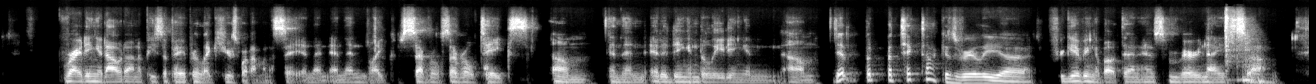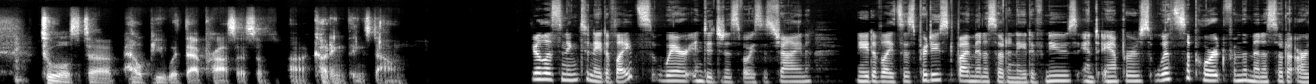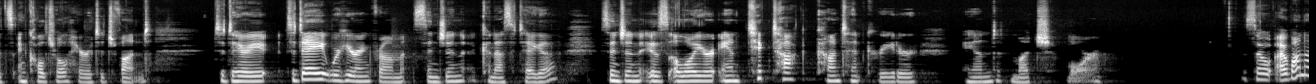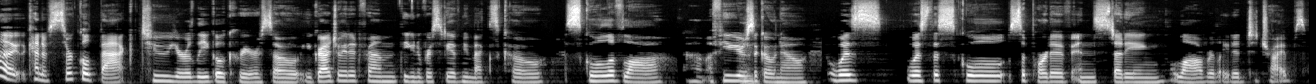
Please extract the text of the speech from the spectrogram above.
writing it out on a piece of paper like here's what i'm going to say and then and then like several several takes um and then editing and deleting and um yeah but but tiktok is really uh forgiving about that and has some very nice um tools to help you with that process of uh, cutting things down. You're listening to native lights where indigenous voices shine native lights is produced by minnesota native news and ampers with support from the minnesota arts and cultural heritage fund Today, today we're hearing from Sinjin Kanasatega. Sinjin is a lawyer and TikTok content creator and much more. So I want to kind of circle back to your legal career. So you graduated from the University of New Mexico School of Law um, a few years mm. ago now. Was was the school supportive in studying law related to tribes?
